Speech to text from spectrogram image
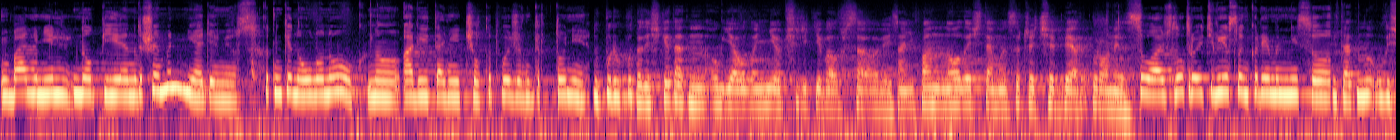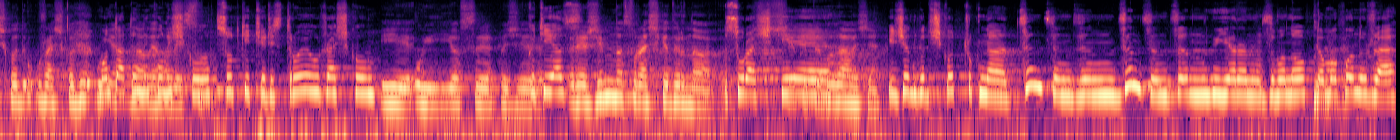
Баня не НЛПиен, дешемен не адемиос. Катынке на улонок, но али тани челкот выжен дыртони. Ну, пурыку тадышкетатын огя улон не общежитие балшса овет Ани пан нолеш там сыча чебер куронез Суажло строитель яслен кремен нисо. Татын улышкоды ужашкоды Монтатаны куличко, сутки через трое ужашко. И у йосы уже Кутияз- режим на сурашкедырно Сурашке. это была уже И жен будочко трукна дзин дзин дзин дзин дзин дзин яран звонок. Домофон уже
